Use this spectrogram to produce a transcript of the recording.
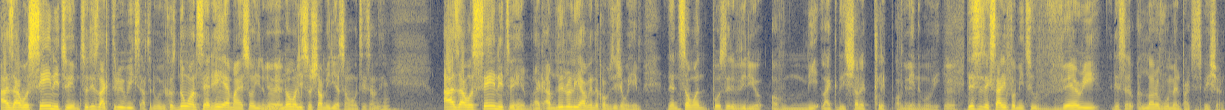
As I was saying it to him, so this is like three weeks after the movie, because no one said, "Hey, Emma, I saw you in the movie." Yeah. And normally, social media, someone would say something. as I was saying it to him, like I'm literally having the conversation with him, then someone posted a video of me, like they shot a clip of me in the movie. This is exciting for me too. Very, there's a, a lot of women participation.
